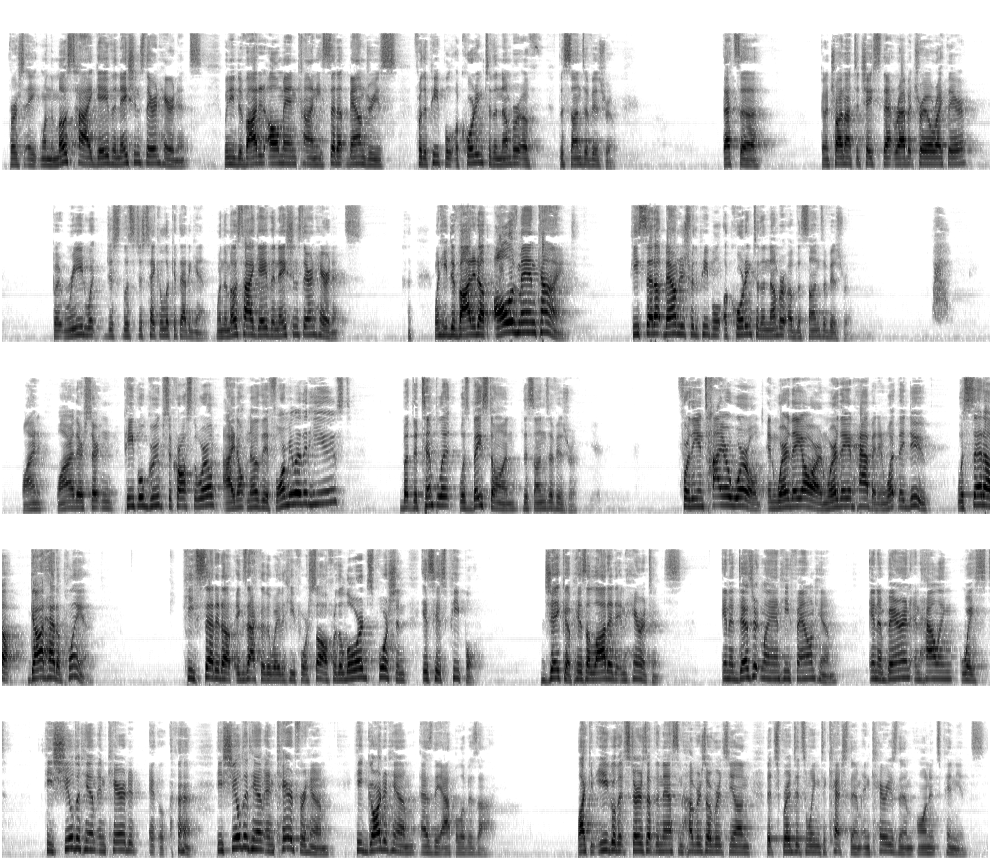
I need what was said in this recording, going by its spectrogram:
Verse 8, when the Most High gave the nations their inheritance, when he divided all mankind, he set up boundaries for the people according to the number of the sons of Israel. That's, uh, gonna try not to chase that rabbit trail right there. But read what, just, let's just take a look at that again. When the Most High gave the nations their inheritance, when He divided up all of mankind, He set up boundaries for the people according to the number of the sons of Israel. Wow. Why, why are there certain people groups across the world? I don't know the formula that He used, but the template was based on the sons of Israel. For the entire world and where they are and where they inhabit and what they do was set up God had a plan. He set it up exactly the way that he foresaw. For the Lord's portion is his people. Jacob, his allotted inheritance. In a desert land, he found him. In a barren and howling waste, he shielded him and cared, he shielded him and cared for him. He guarded him as the apple of his eye. Like an eagle that stirs up the nest and hovers over its young, that spreads its wing to catch them and carries them on its pinions.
